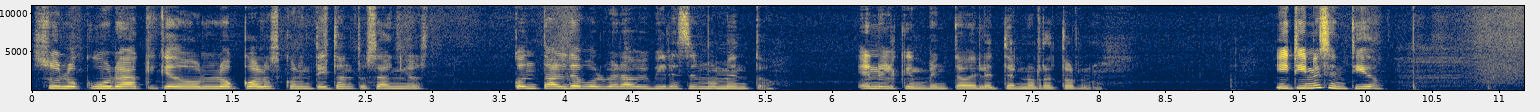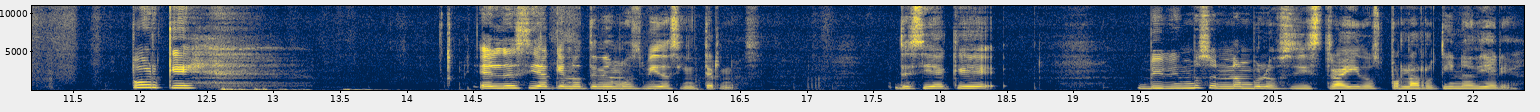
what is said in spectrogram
su locura, que quedó loco a los cuarenta y tantos años, con tal de volver a vivir ese momento en el que inventó el eterno retorno. Y tiene sentido. Porque él decía que no tenemos vidas internas decía que vivimos sonámbulos y distraídos por la rutina diaria.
